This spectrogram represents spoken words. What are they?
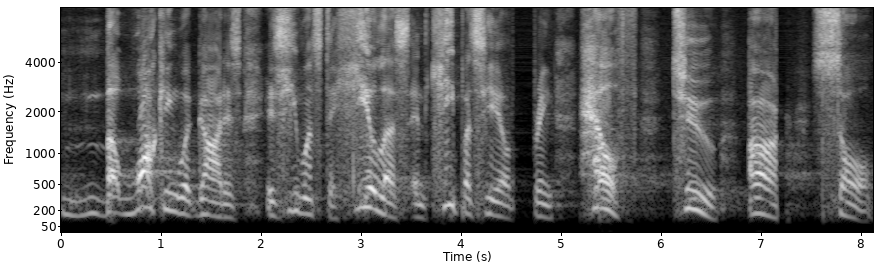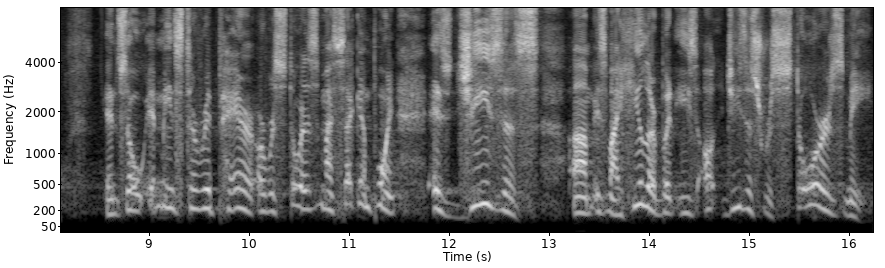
but walking with God is, is He wants to heal us and keep us healed, bring health to our soul. And so it means to repair or restore. This is my second point: is Jesus um, is my healer, but he's Jesus restores me.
